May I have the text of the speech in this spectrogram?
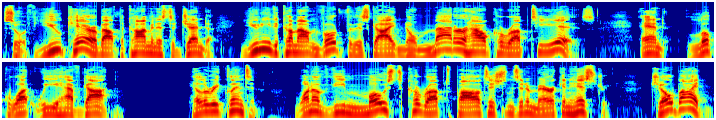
So if you care about the communist agenda, you need to come out and vote for this guy, no matter how corrupt he is. And look what we have gotten. Hillary Clinton, one of the most corrupt politicians in American history. Joe Biden,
